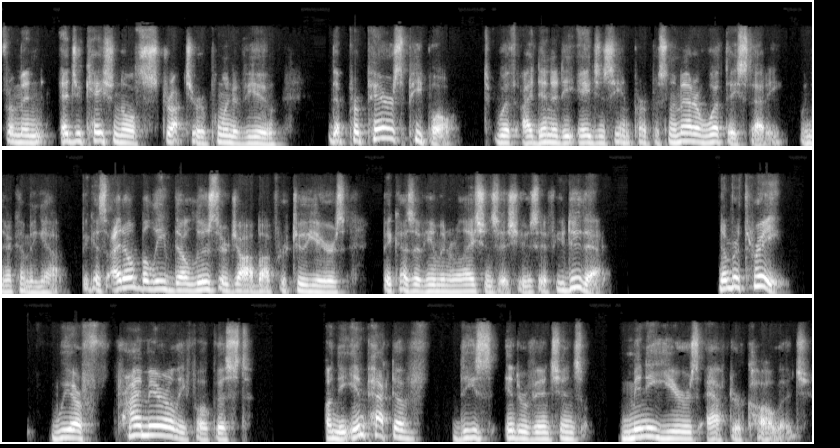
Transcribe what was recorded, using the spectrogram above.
from an educational structure point of view that prepares people with identity, agency, and purpose, no matter what they study when they're coming out. Because I don't believe they'll lose their job after two years because of human relations issues if you do that. Number three, we are primarily focused on the impact of these interventions many years after college.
